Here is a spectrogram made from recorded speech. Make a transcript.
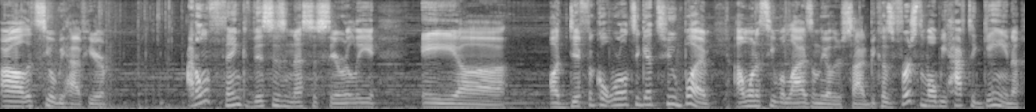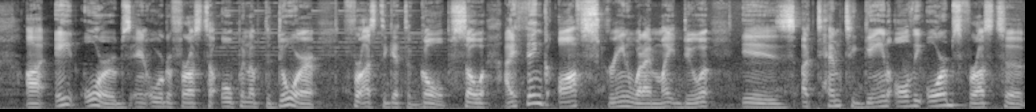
uh, let's see what we have here. I don't think this is necessarily a... Uh, a difficult world to get to, but I want to see what lies on the other side because first of all, we have to gain uh, 8 orbs in order for us to open up the door for us to get to Gulp. So I think off screen what I might do is attempt to gain all the orbs for us to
